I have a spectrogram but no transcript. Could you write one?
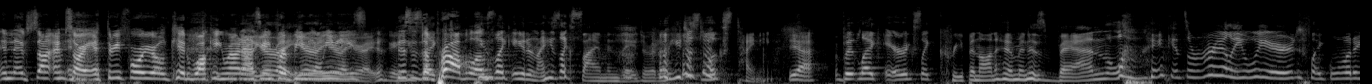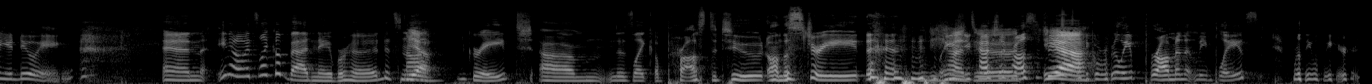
and if so, I'm sorry, a three, four year old kid walking around No, asking you're for right, beanie right, weenies. you're right, you're right. Okay, This he's is like- a problem. He's like eight or nine. He's like Simon's age or whatever. He just looks tiny. yeah. But like Eric's like creeping on him in his van. Like it's really weird. Like what are you doing? And you know, it's like a bad neighborhood. It's not Yeah. great. Um, there's like a prostitute on the street. and like, Yeah, did you catch the prostitute? Yeah. Like really prominently placed. Really weird.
